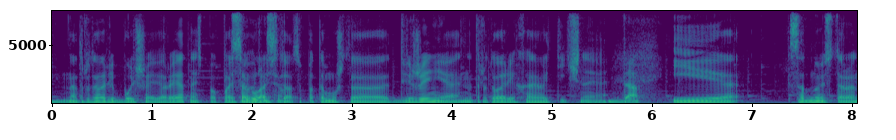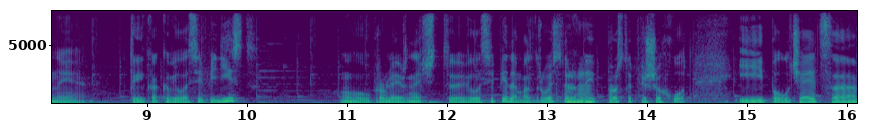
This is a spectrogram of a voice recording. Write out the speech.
на тротуаре большая вероятность попасть в аварийную Согласен. ситуацию, потому что движение на тротуаре хаотичное. Да. И с одной стороны, ты как велосипедист ну, управляешь, значит, велосипедом, а с другой стороны, Мгм. просто пешеход. И получается,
